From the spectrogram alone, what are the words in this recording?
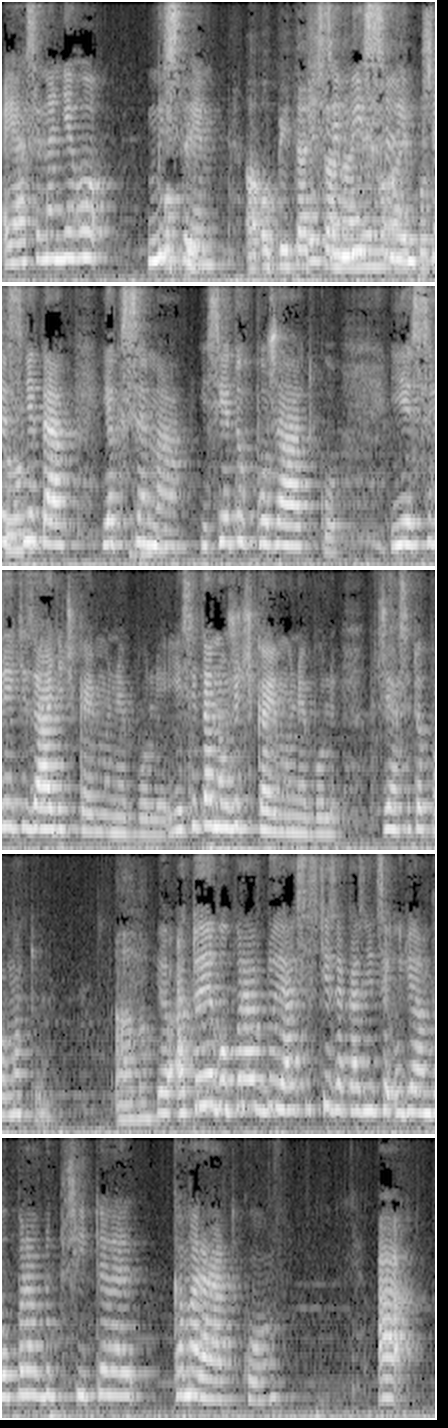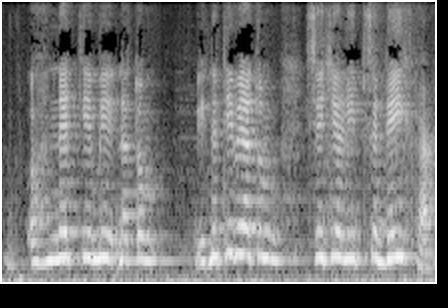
A já se na něho myslím. A opýtaš Já se si na něho myslím potom? přesně tak, jak se má, jestli je to v pořádku, jestli ti zádička jemu nebolí, jestli ta nožička jemu nebolí, protože já si to pamatuju. Ano. Jo, a to je opravdu, já si z těch zákaznice udělám opravdu přítele, kamarádku a hned je mi na tom, hned je mi na tom světě líp se dejcha.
